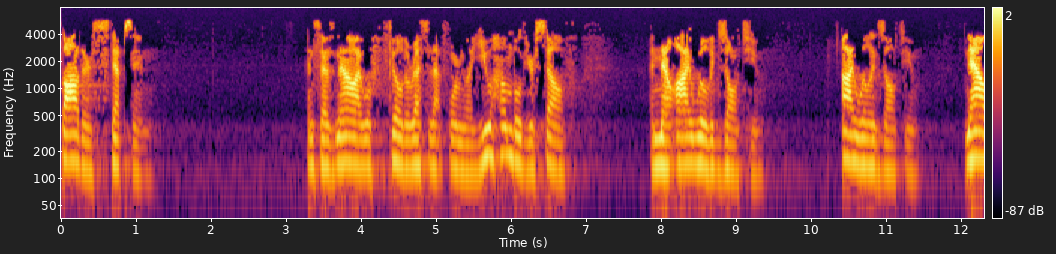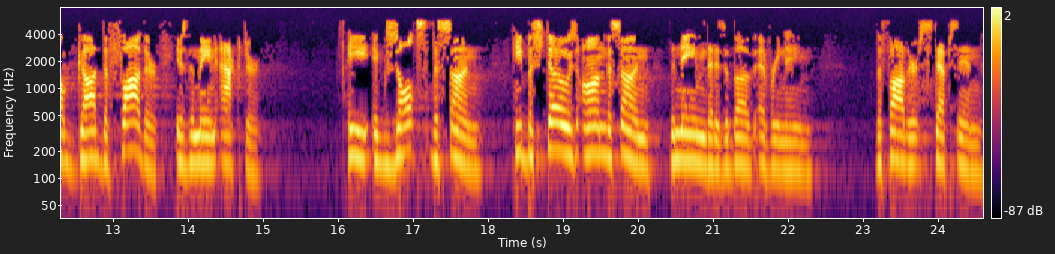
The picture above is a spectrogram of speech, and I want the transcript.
Father steps in and says, Now I will fulfill the rest of that formula. You humbled yourself, and now I will exalt you. I will exalt you. Now, God the Father is the main actor. He exalts the Son, He bestows on the Son the name that is above every name. The Father steps in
